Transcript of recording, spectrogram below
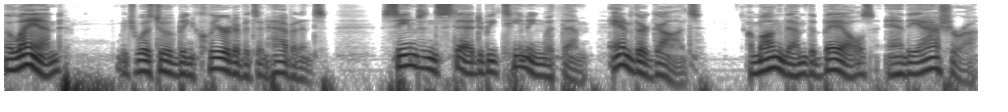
The land, which was to have been cleared of its inhabitants, seems instead to be teeming with them and their gods, among them the Baals and the Asherah.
